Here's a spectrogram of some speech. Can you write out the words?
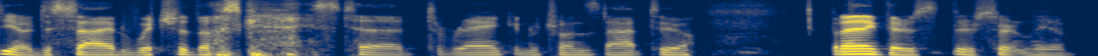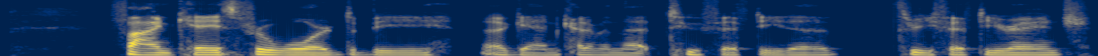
you know decide which of those guys to to rank and which ones not to. But I think there's there's certainly a fine case for Ward to be again kind of in that 250 to 350 range.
